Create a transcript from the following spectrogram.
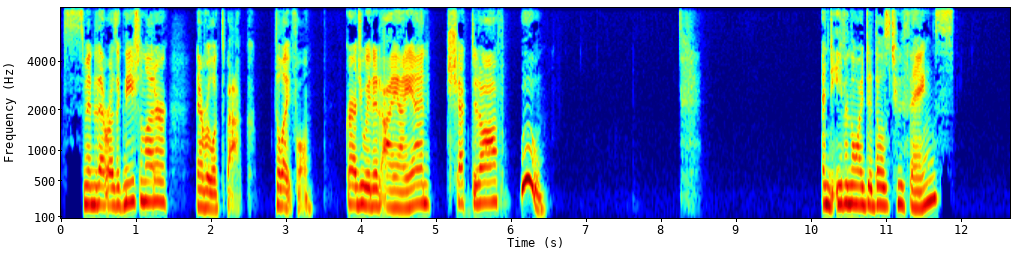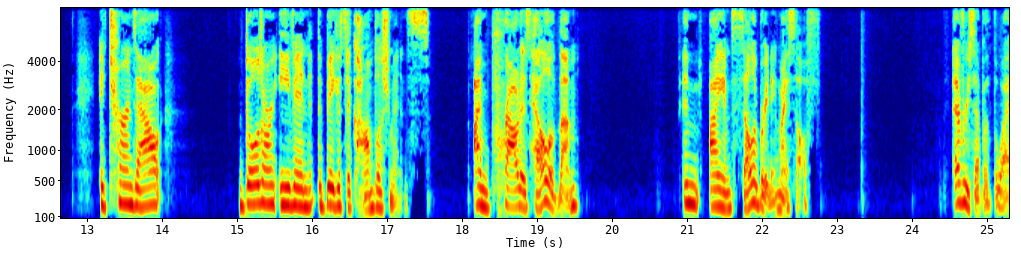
Submitted that resignation letter, never looked back. Delightful. Graduated IIN, checked it off. Woo! And even though I did those two things, it turns out those aren't even the biggest accomplishments. I'm proud as hell of them. And I am celebrating myself every step of the way.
